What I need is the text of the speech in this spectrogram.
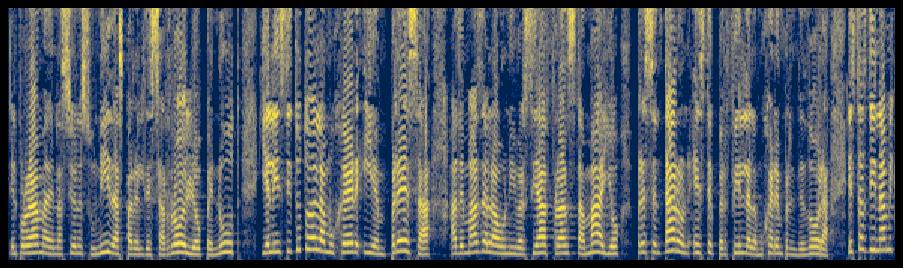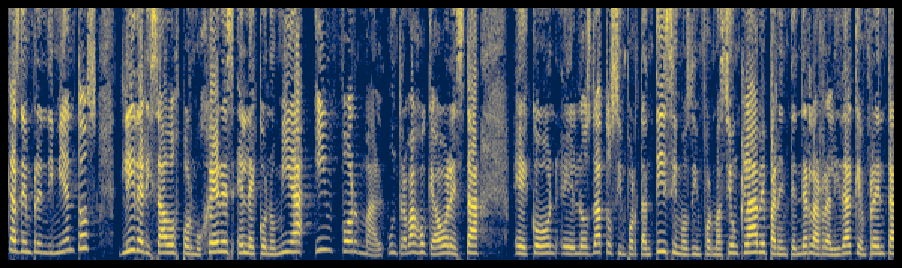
el programa de Naciones Unidas para el Desarrollo, PNUD, y el Instituto de la Mujer y Empresa, además de la Universidad Franz Tamayo, presentaron este perfil de la mujer emprendedora. Estas dinámicas de emprendimientos liderizados por mujeres en la economía informal, un trabajo que ahora está eh, con eh, los datos importantísimos de información clave para entender la realidad que enfrentan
